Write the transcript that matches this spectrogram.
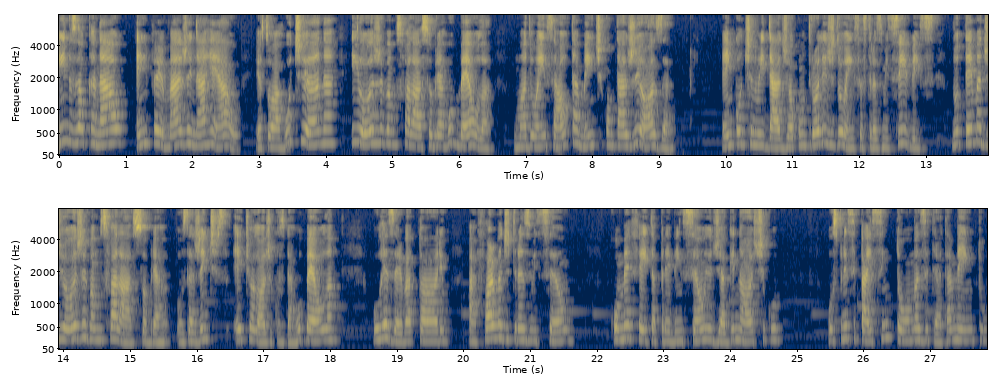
Bem-vindos ao canal Enfermagem na Real. Eu sou a Rutiana e hoje vamos falar sobre a rubéola, uma doença altamente contagiosa. Em continuidade ao controle de doenças transmissíveis, no tema de hoje vamos falar sobre a, os agentes etiológicos da rubéola, o reservatório, a forma de transmissão, como é feita a prevenção e o diagnóstico, os principais sintomas e tratamento,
